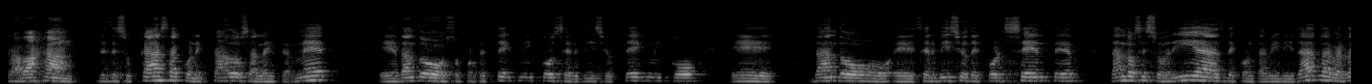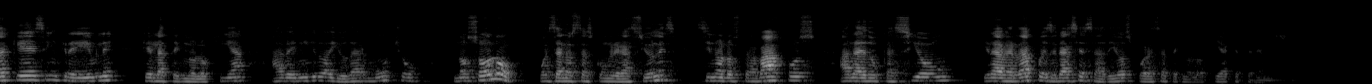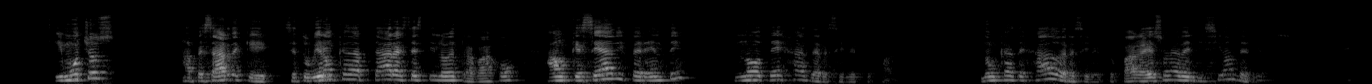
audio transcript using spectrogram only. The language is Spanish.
trabajan desde su casa conectados a la internet, eh, dando soporte técnico, servicio técnico, eh, dando eh, servicio de call center, dando asesorías de contabilidad. La verdad que es increíble que la tecnología ha venido a ayudar mucho, no solo pues a nuestras congregaciones, sino a los trabajos, a la educación y la verdad pues gracias a Dios por esa tecnología que tenemos hoy. Y muchos a pesar de que se tuvieron que adaptar a este estilo de trabajo, aunque sea diferente, no dejas de recibir tu paga. Nunca has dejado de recibir tu paga. Es una bendición de Dios.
